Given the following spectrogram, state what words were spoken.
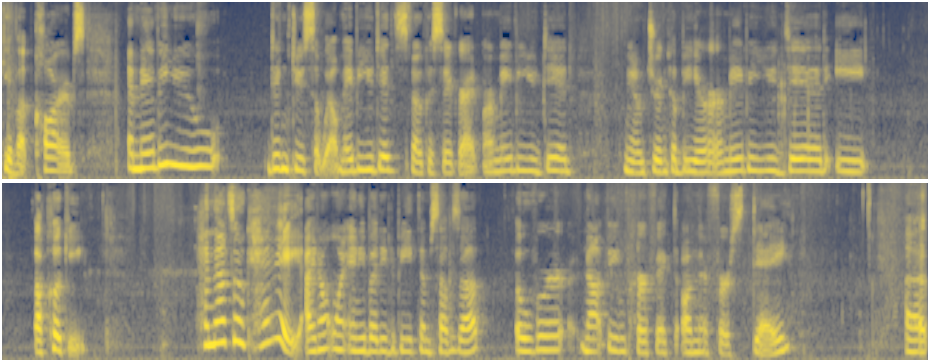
give up carbs. And maybe you didn't do so well. Maybe you did smoke a cigarette, or maybe you did, you know, drink a beer, or maybe you did eat a cookie. And that's okay. I don't want anybody to beat themselves up over not being perfect on their first day. Uh,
